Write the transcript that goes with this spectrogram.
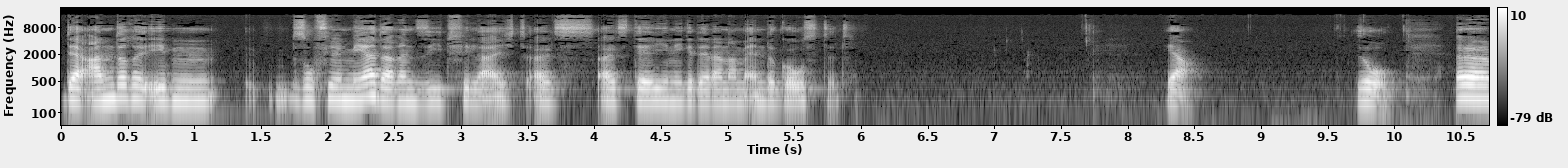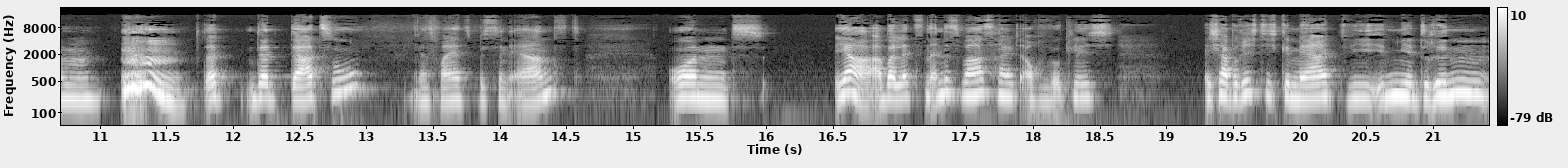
der andere eben so viel mehr darin sieht vielleicht als, als derjenige, der dann am Ende ghostet. Ja, so. Ähm, das, das dazu, das war jetzt ein bisschen ernst. Und ja, aber letzten Endes war es halt auch wirklich, ich habe richtig gemerkt, wie in mir drin,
